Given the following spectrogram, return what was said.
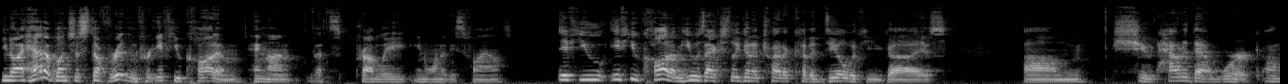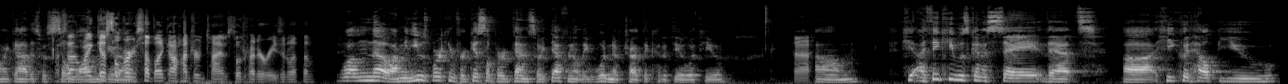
You know, I had a bunch of stuff written for if you caught him. Hang on, that's probably in one of these files. If you if you caught him, he was actually going to try to cut a deal with you guys. Um shoot, how did that work? Oh my god, this was so Is that why long ago. Gisselberg said like a hundred times don't try to reason with him? Well, no. I mean, he was working for Gisselberg then, so he definitely wouldn't have tried to cut a deal with you. Ah. Um, he, I think he was going to say that uh, he could help you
